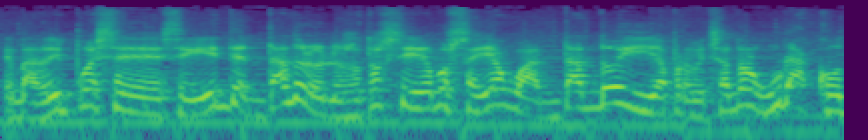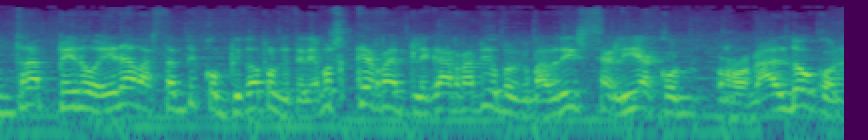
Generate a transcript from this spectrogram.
En Madrid pues eh, seguía intentándolo, nosotros seguíamos ahí aguantando y aprovechando alguna contra, pero era bastante complicado porque teníamos que replegar rápido porque Madrid salía con Ronaldo, con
